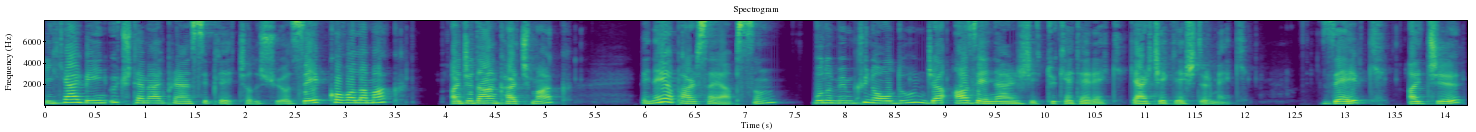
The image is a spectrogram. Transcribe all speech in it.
İlkel Bey'in üç temel prensiple çalışıyor. Zevk kovalamak, acıdan kaçmak ve ne yaparsa yapsın bunu mümkün olduğunca az enerji tüketerek gerçekleştirmek. Zevk, acı,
